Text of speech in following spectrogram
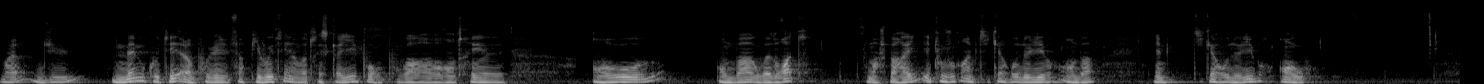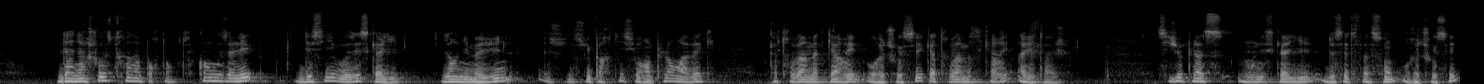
voilà, du même côté, alors vous pouvez faire pivoter hein, votre escalier pour pouvoir rentrer euh, en haut, en bas ou à droite, ça marche pareil, et toujours un petit carreau de livre en bas et un petit carreau de livre en haut. Dernière chose très importante, quand vous allez dessiner vos escaliers, là on imagine, je suis parti sur un plan avec 80 mètres carrés au rez-de-chaussée, 80 mètres carrés à l'étage. Si je place mon escalier de cette façon au rez-de-chaussée,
